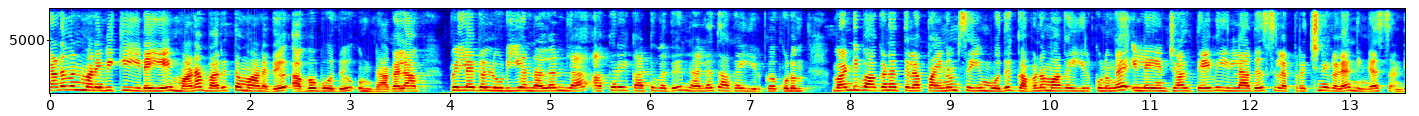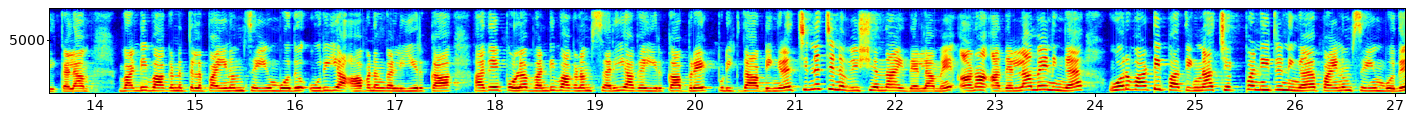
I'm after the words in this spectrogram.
கணவன் மனைவிக்கு இடையே மன வருத்தமானது அவ்வப்போது உண்டாகலாம். பிள்ளைகளுடைய நலனில் அக்கறை காட்டுவது நல்லதாக இருக்கக்கூடும். வண்டி வாகனத்தில் பயணம் செய்யும் போது கவனமாக இருக்கணுங்க. இல்லை என்றால் தேவையில்லாத சில பிரச்சனைகளை நீங்கள் சந்திக்கலாம். வண்டி வாகனத்தில் பயணம் செய்யும் போது உரிய ஆவணங்கள் இருக்கா? அதே போல் வண்டி வாகனம் சரியாக இருக்கா? பிரேக் பிடிக்குதா? அப்படிங்கிற சின்ன சின்ன விஷயம்தான் இது எல்லாமே ஆனால் அதெல்லாமே நீங்கள் ஒரு வாட்டி பார்த்தீங்கன்னா செக் பண்ணிட்டு நீங்கள் பயணம் செய்யும்போது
